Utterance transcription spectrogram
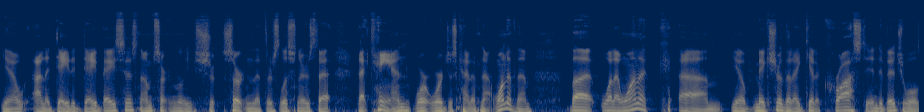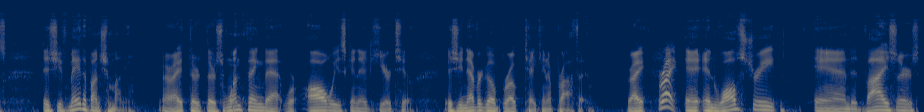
you know, on a day to day basis. And I'm certainly sh- certain that there's listeners that that can. We're, we're just kind of not one of them. But what I want to, um, you know, make sure that I get across to individuals is you've made a bunch of money. All right. There, there's one thing that we're always going to adhere to is you never go broke taking a profit. Right. Right. And, and Wall Street and advisors,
